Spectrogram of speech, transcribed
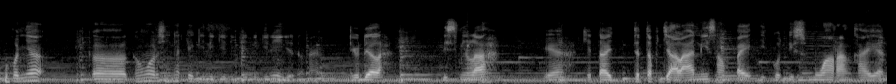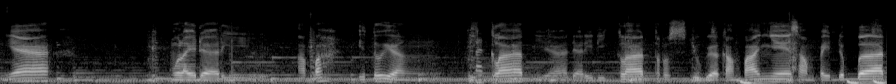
pokoknya uh, kamu harus ingat kayak gini gini gini gini gitu kan. Ya udahlah Bismillah ya kita tetap jalani sampai ikuti semua rangkaiannya mulai dari apa itu yang diklat ya dari diklat terus juga kampanye sampai debat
